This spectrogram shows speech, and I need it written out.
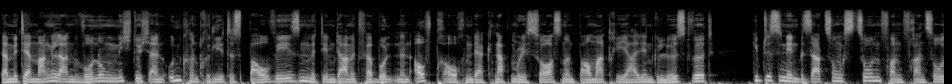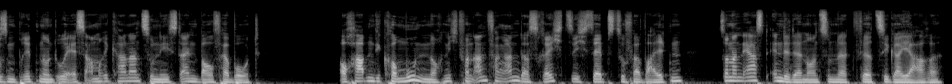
Damit der Mangel an Wohnungen nicht durch ein unkontrolliertes Bauwesen mit dem damit verbundenen Aufbrauchen der knappen Ressourcen und Baumaterialien gelöst wird, gibt es in den Besatzungszonen von Franzosen, Briten und US-Amerikanern zunächst ein Bauverbot. Auch haben die Kommunen noch nicht von Anfang an das Recht, sich selbst zu verwalten, sondern erst Ende der 1940er Jahre.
